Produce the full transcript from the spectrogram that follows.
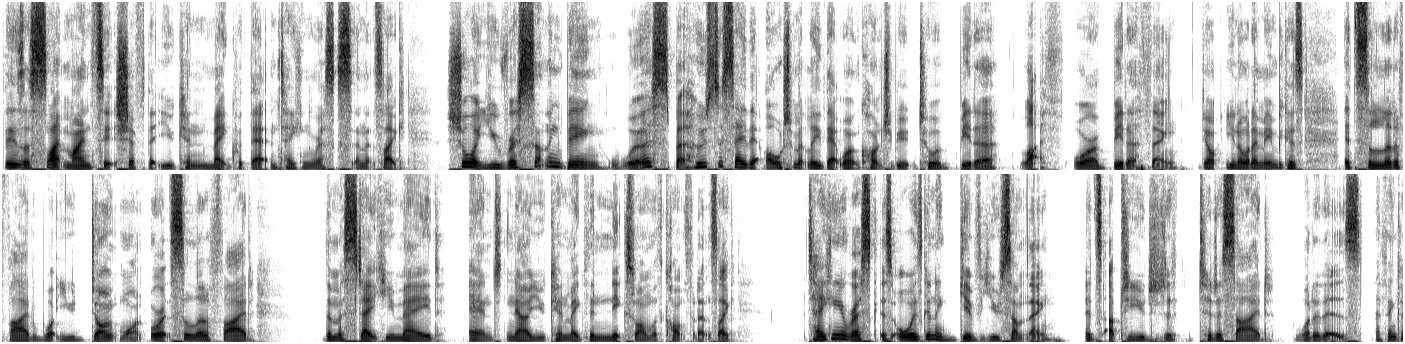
there's a slight mindset shift that you can make with that and taking risks. And it's like, sure, you risk something being worse, but who's to say that ultimately that won't contribute to a better life or a better thing. You don't you know what I mean? Because it solidified what you don't want or it solidified the mistake you made and now you can make the next one with confidence. Like taking a risk is always going to give you something. It's up to you to, to decide what it is. I think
